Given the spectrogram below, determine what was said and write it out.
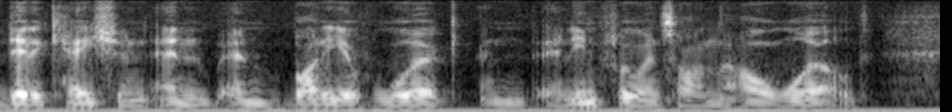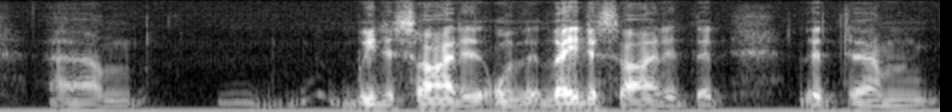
dedication and, and body of work and, and influence on the whole world, um, we decided, or they decided that that um,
